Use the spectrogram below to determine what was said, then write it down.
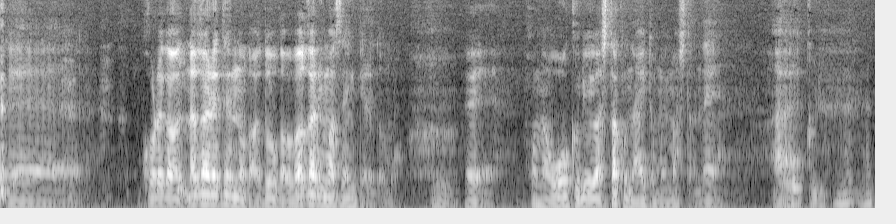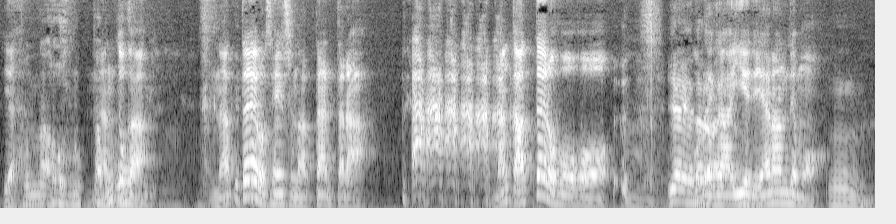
えー、これが流れてんのかどうか分かりませんけれども、えーこんなお送りはしたくないと思いましたね。はい。送り。いやこんなおなんとかなったやろ選手なったんやったら。なんかあったやろ方法。いやいや俺が家でやらんでも。うん。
